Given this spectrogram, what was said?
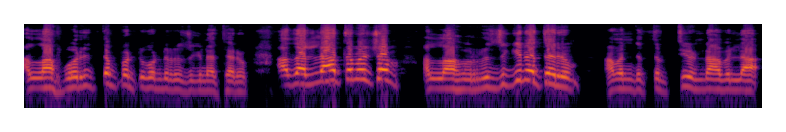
അള്ളാഹ് പൊരുത്തപ്പെട്ടുകൊണ്ട് റിസുഖിനെ തരും. അതല്ലാത്ത പക്ഷം അള്ളാഹു റിസുഖിനെ തരും. അവന്റെ തൃപ്തി ഉണ്ടാവില്ല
